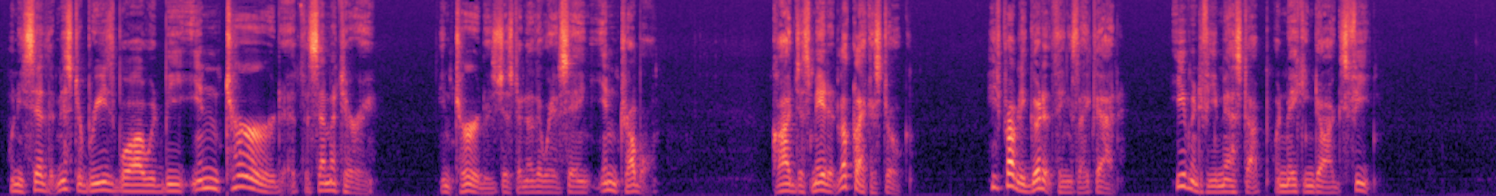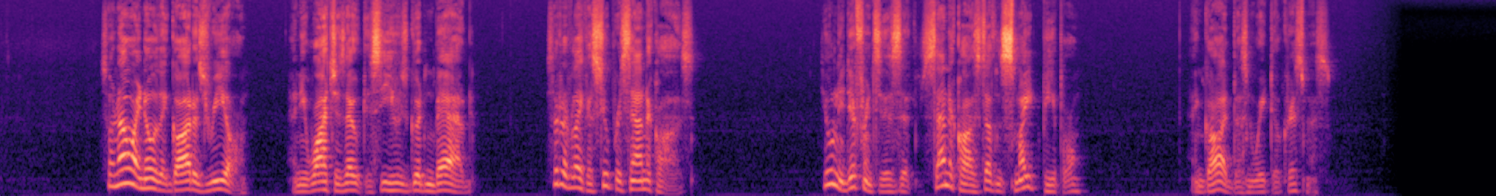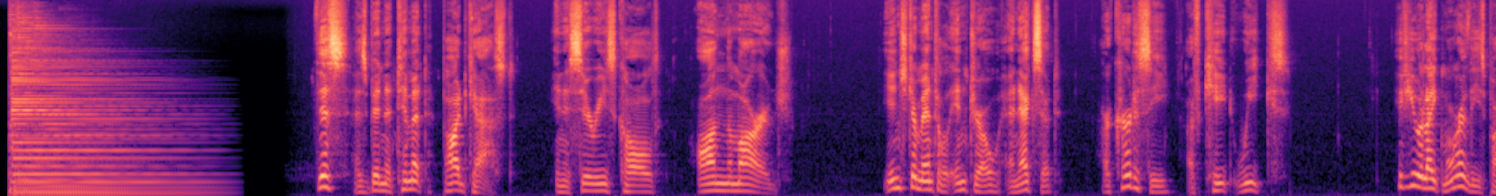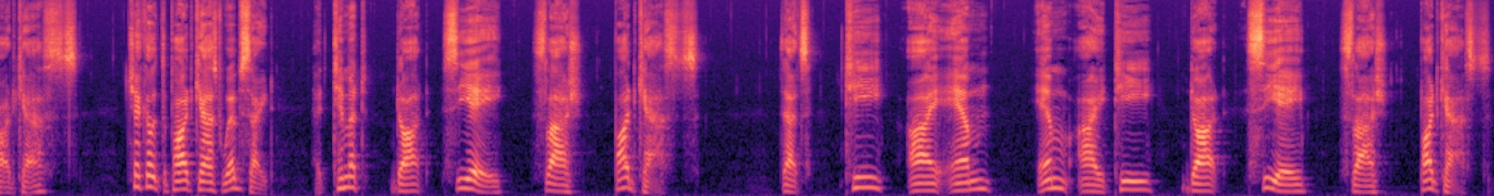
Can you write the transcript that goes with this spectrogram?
when he said that Mr. Brisebois would be interred at the cemetery. Interred was just another way of saying in trouble. God just made it look like a stroke. He's probably good at things like that, even if he messed up when making dogs' feet. So now I know that God is real, and he watches out to see who's good and bad, sort of like a super Santa Claus. The only difference is that Santa Claus doesn't smite people, and God doesn't wait till Christmas. This has been a Timmit podcast in a series called On the Marge. The instrumental intro and exit are courtesy of Kate Weeks. If you would like more of these podcasts, check out the podcast website at timmit.ca slash podcasts. That's T I M M I T dot C A slash podcasts.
